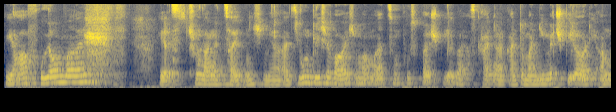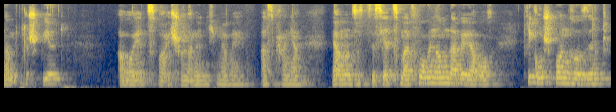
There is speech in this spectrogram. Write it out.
Ja, früher mal. Jetzt schon lange Zeit nicht mehr. Als Jugendliche war ich immer mal zum Fußballspiel bei Askania. Da kannte man die Mitspieler, die haben da mitgespielt. Aber jetzt war ich schon lange nicht mehr bei Askania. Wir haben uns das jetzt mal vorgenommen, da wir ja auch Trikotsponsor sind, äh,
